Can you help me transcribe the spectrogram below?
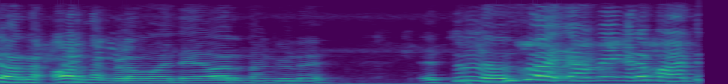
ഇനി ഒരെണ്ണം ഒരെണ്ണം കൂടെ മോനെ ഒരെണ്ണം കൂടെ. എത്ര ദിവസമായി അമ്മ ഇങ്ങനെ പാട്ട്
